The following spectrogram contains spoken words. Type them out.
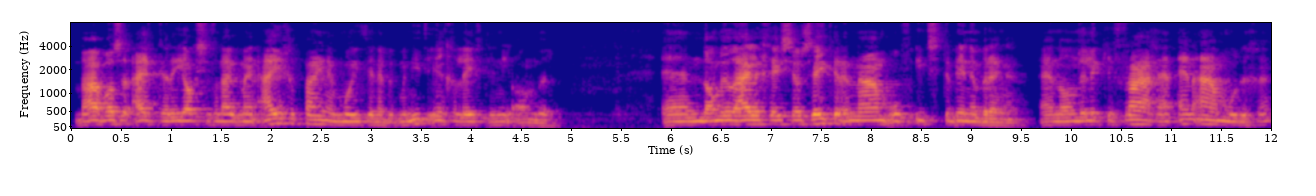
waar was er eigenlijk een reactie vanuit mijn eigen pijn en moeite en heb ik me niet ingeleefd in die ander? En dan wil de Heilige Geest jou zeker een naam of iets te binnenbrengen. En dan wil ik je vragen en aanmoedigen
